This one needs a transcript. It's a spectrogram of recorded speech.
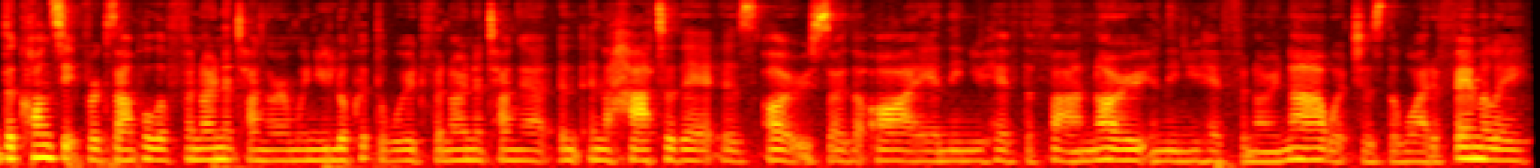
the concept, for example, of whanaungatanga, and when you look at the word whanaungatanga, in, in the heart of that is O, so the I, and then you have the whānau, and then you have whanaunga, which is the wider family,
